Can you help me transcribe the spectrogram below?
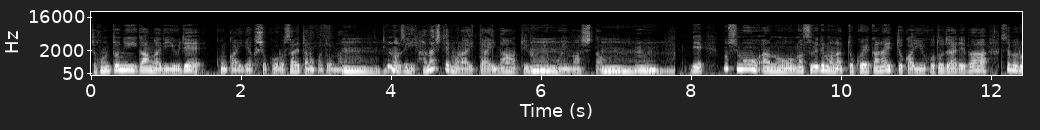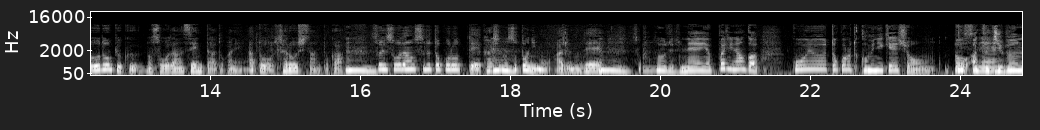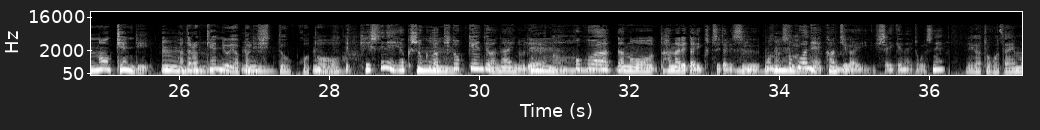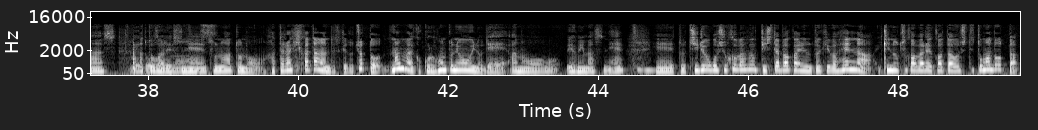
じゃあ本当に癌が理由で今回役職を下ろされたのかどうなのか、うんっていうのをぜひ話してもらいたいなというふうに思いました。うんで、もしも、あの、まあ、それでも納得がいかないとかいうことであれば、例えば労働局の相談センターとかね、あと社労士さんとか、そういう相談をするところって会社の外にもあるので、そそうですね。やっぱりなんか、こういうところってコミュニケーションと、ね。あと自分の権利、うん。働く権利をやっぱり知っておくこと。で決してね、役職が既得権ではないので、ここは、あの、離れたりくっついたりするもの、そこはね、勘違いしちゃいけないところですね。ありがとうございます。あとはですね、その後の働き方なんですけど、ちょっと何枚かこれ本当に多いので、あの、読みますね。えっ、と、治療後職場復帰したばかりの時は変な気の使われ方をして戸惑った。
